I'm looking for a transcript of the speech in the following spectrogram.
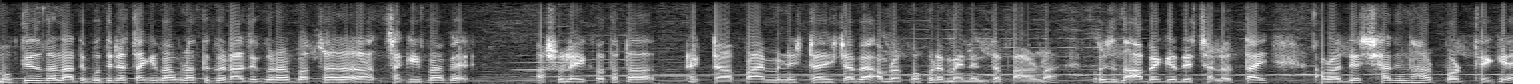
মুক্তিযোদ্ধা নাতিপুতিরা চাকরি পাবে না, তো রাজা করার বাচ্চারা চাকরি পাবে? আসলে এই কথাটা একটা প্রাইম মিনিস্টার হিসাবে আমরা কখনো মেনে নিতে পারো না। ওই জন্য আবেগে দেশ চালাও। তাই আমরা দেশ স্বাধীন হওয়ার পর থেকে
